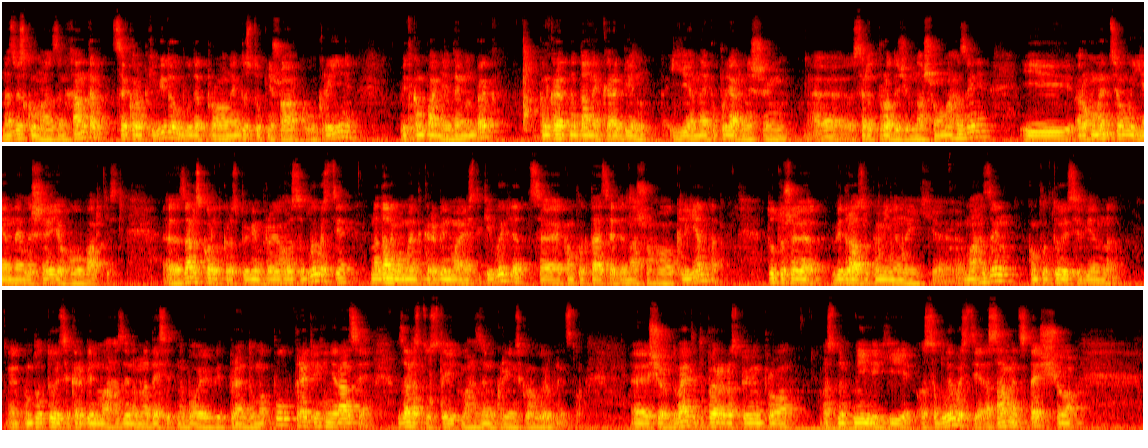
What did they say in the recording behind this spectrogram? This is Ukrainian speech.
На зв'язку магазин Hunter. Це коротке відео буде про найдоступнішу арку в Україні від компанії Diamondback. Конкретно даний карабін є найпопулярнішим е, серед продажів в нашому магазині, і аргумент цьому є не лише його вартість. Е, Зараз коротко розповім про його особливості. На даний момент карабін має ось такий вигляд: це комплектація для нашого клієнта. Тут уже відразу поміняний е, магазин. Комплектується він комплектується карабін магазином на 10 набоїв від бренду Macpool третьої генерації. Зараз тут стоїть магазин українського виробництва. Е, Що ж, давайте тепер розповім про основні її особливості, а саме це те, що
